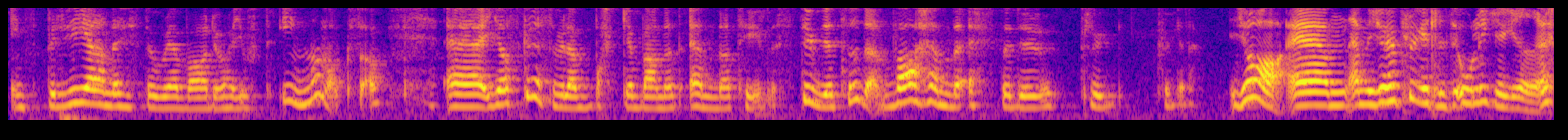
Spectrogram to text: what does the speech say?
inspirerande historia vad du har gjort innan också. Eh, jag skulle nästan vilja backa bandet ända till studietiden. Vad hände efter du plugg, pluggade? Ja, eh, jag har pluggat lite olika grejer.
